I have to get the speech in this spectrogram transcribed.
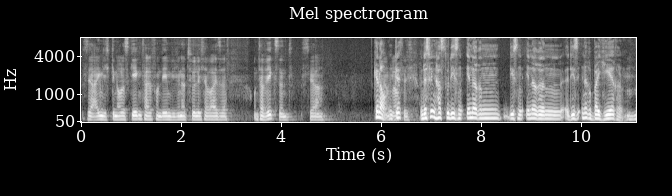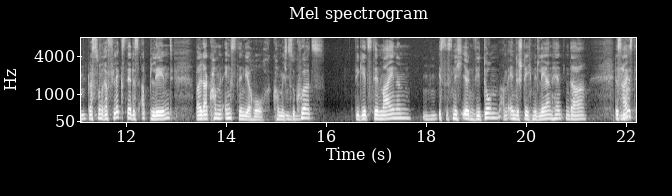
das ist ja eigentlich genau das Gegenteil von dem, wie wir natürlicherweise unterwegs sind. Das ist ja Genau, und, de und, deswegen hast du diesen inneren, diesen inneren, diese innere Barriere. Mhm. Du hast so einen Reflex, der das ablehnt, weil da kommen Ängste in dir hoch. Komme ich mhm. zu kurz? Wie geht es den meinen? Mhm. Ist es nicht irgendwie dumm? Am Ende stehe ich mit leeren Händen da. Das ja. heißt,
